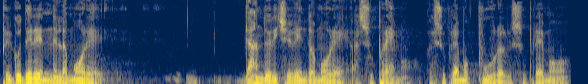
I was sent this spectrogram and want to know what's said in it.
per godere nell'amore, dando e ricevendo amore al Supremo, al supremo puro, al supremo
